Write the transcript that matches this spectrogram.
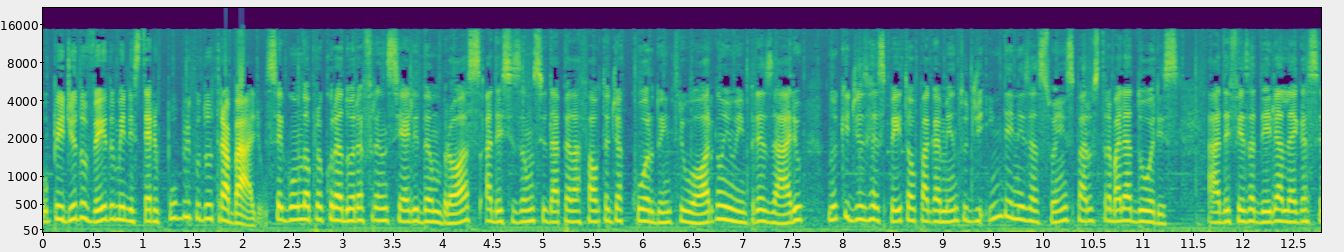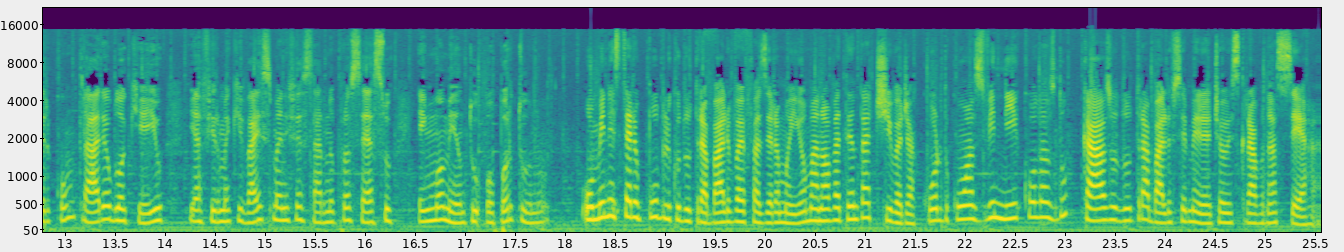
O pedido veio do Ministério Público do Trabalho. Segundo a procuradora Franciele D'Ambros, a decisão se dá pela falta de acordo entre o órgão e o empresário no que diz respeito ao pagamento de indenizações para os trabalhadores. A defesa dele alega ser contrária ao bloqueio e afirma que vai se manifestar no processo em momento oportuno. O Ministério Público do Trabalho vai fazer amanhã uma nova tentativa, de acordo com as vinícolas, do caso do trabalho semelhante ao escravo na Serra.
